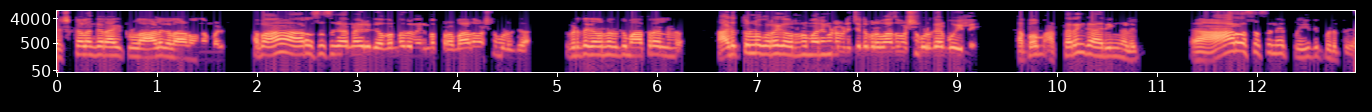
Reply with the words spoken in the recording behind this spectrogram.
നിഷ്കളങ്കരായിട്ടുള്ള ആളുകളാണോ നമ്മൾ? അപ്പൊ ആ ആർ എസ് എസ്സുകാരനായ ഒരു ഗവർണർ വരുമ്പോൾ പ്രഭാത ഭക്ഷണം കൊടുക്കുക. ഇവിടുത്തെ ഗവർണർക്ക് മാത്രമല്ലല്ലോ. അടുത്തുള്ള കുറെ ഗവർണർമാരെയും കൂടെ വിളിച്ചിട്ട് പ്രഭാത ഭക്ഷണം കൊടുക്കാൻ പോയില്ലേ? അപ്പം അത്തരം കാര്യങ്ങളിൽ ആർ എസ് എസിനെ പ്രീതിപ്പെടുത്തുക.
